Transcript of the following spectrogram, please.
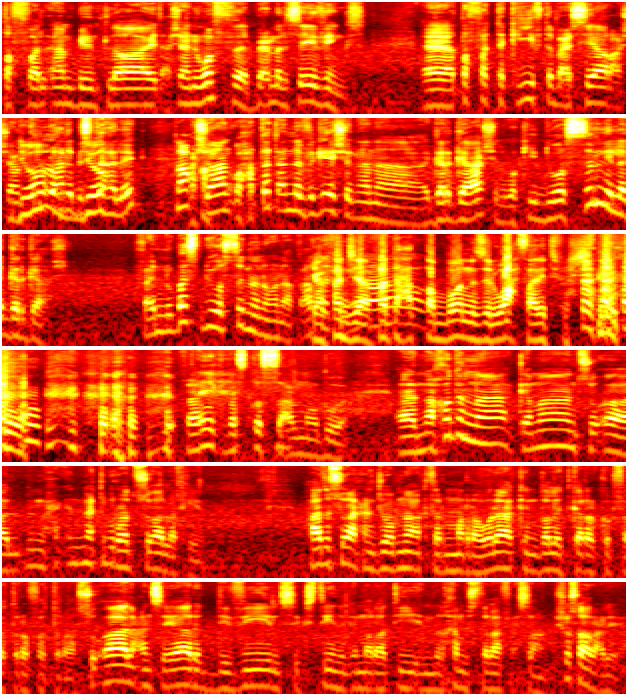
طفى ال ambient light عشان يوفر بيعمل savings آه طفى التكييف تبع السيارة عشان دو- كل هذا دو- بيستهلك. طاقة. عشان وحطيت على ال navigation أنا قرقاش الوكيل بيوصل لي لقرقاش. فإنه بس بيوصلنا لهناك كان أعطيته فجأة إياه فتح الطبون نزل واحد صار يتفش فهيك بس قصة على الموضوع. آه ناخذ لنا كمان سؤال. نعتبره هذا السؤال الاخير هذا السؤال إحنا جاوبناه أكثر من مرة ولكن ضل يتكرر كل فترة وفترة. سؤال عن سيارة ديفيل 16 الإماراتية من 5000 حصان. شو صار عليها؟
